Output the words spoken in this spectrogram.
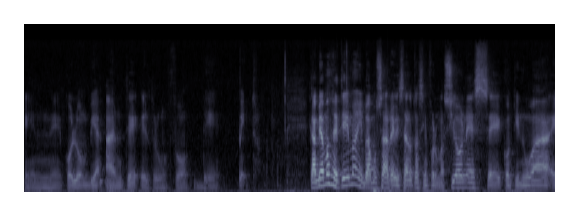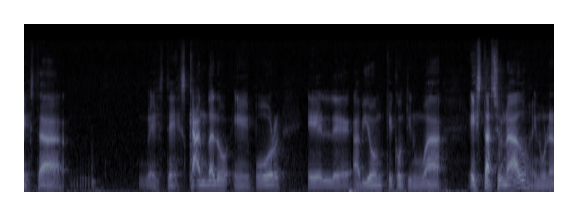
en eh, Colombia ante el triunfo de Petro. Cambiamos de tema y vamos a revisar otras informaciones. Eh, continúa este escándalo eh, por el avión que continúa estacionado en un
